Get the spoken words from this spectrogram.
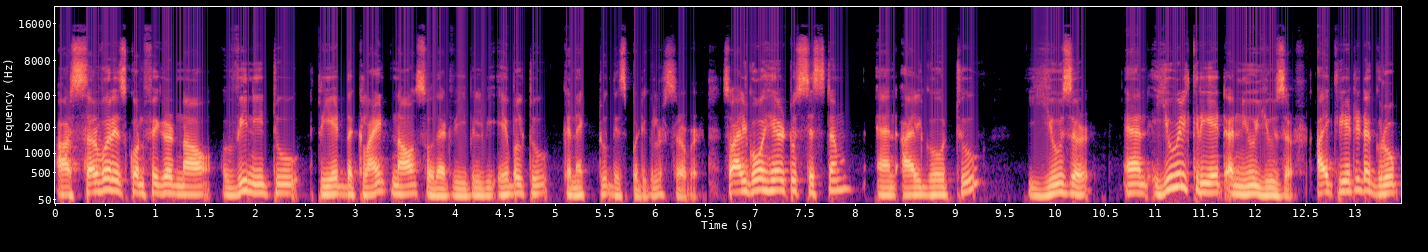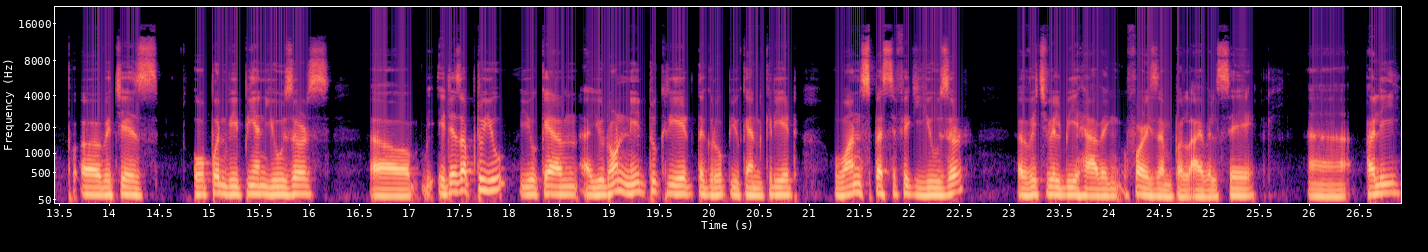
our server is configured now. We need to create the client now so that we will be able to connect to this particular server. So I'll go here to system and I'll go to user and you will create a new user. I created a group uh, which is OpenVPN users. Uh, it is up to you. You can uh, you don't need to create the group. You can create one specific user, uh, which will be having, for example, I will say uh, Ali,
